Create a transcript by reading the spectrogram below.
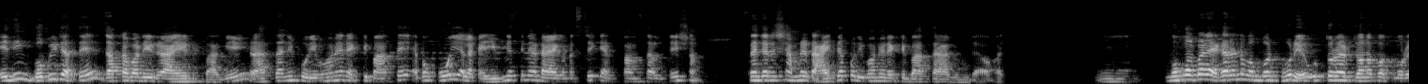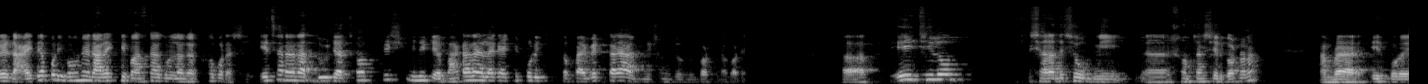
এদিন গভীর রাতে যাত্রাবাড়ির রায়ের বাগে রাজধানী পরিবহনের একটি বাসে এবং ওই এলাকায় Ibn Sina diagnostic and consultation সেন্টারের সামনে রায়দা পরিবহনের একটি বাসে আগুন দেওয়া হয়। মঙ্গলবার এগারো নভেম্বর ভোরে উত্তরার জনপদ মোড়ে রায়দা পরিবহনের আরেকটি বাসে আগুন লাগার খবর আসে। এছাড়া রাত দুইটা ছত্রিশ মিনিটে ভাটারা এলাকায় একটি পরিচিত প্রাইভেট কারে সংযোগের ঘটনা ঘটে। এই ছিল সারা দেশে অগ্নি সন্ত্রাসের ঘটনা। আমরা এরপরে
